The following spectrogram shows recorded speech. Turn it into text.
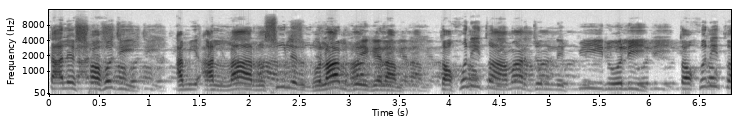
তাহলে সহজেই আমি আল্লাহ রসুলের গোলাম হয়ে গেলাম। তখনই তো আমার জন্য পীর অলি তখনই তো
